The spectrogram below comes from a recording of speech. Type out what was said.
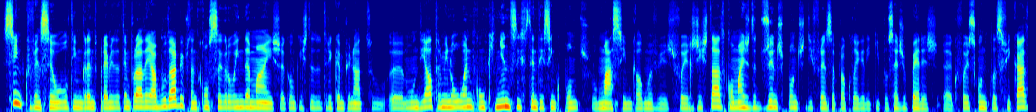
Sim, que venceu o último grande prémio da temporada em Abu Dhabi, portanto consagrou ainda mais a conquista do tricampeonato uh, mundial. Terminou o ano com 575 pontos, o máximo que alguma vez foi registado, com mais de 200 pontos de diferença para o colega de equipa, o Sérgio Pérez, uh, que foi o segundo classificado.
